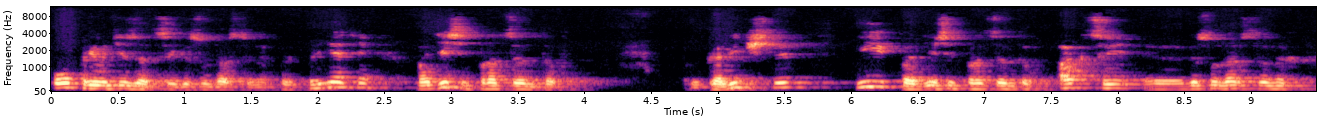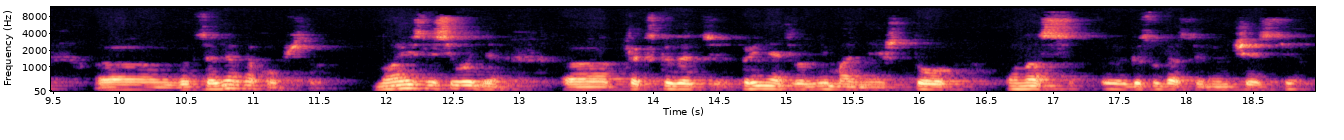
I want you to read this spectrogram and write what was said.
о приватизации государственных предприятий по 10% в количестве и по 10% акций э, государственных э, в акционерных обществах. Ну а если сегодня, так сказать, принять во внимание, что у нас государственное участие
